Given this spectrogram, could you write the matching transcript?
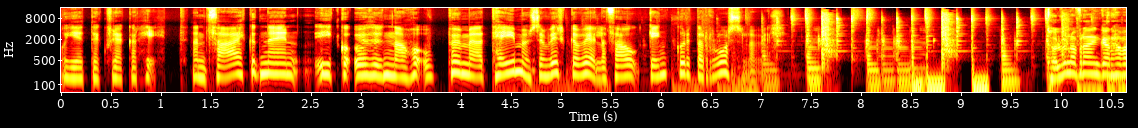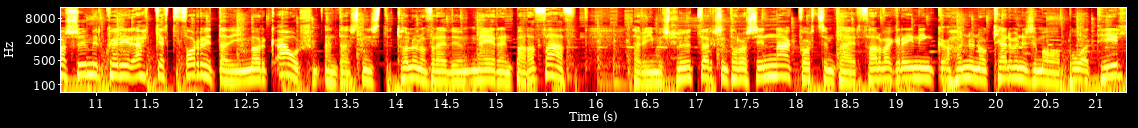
og ég tek frekar hitt. Þannig það er einhvern veginn í hópum eða teimum sem virka vel að þá gengur þetta rosalega vel. Tölvunafræðingar hafa sumir hverjir ekkert forritað í mörg ár en það snýst tölvunafræðu um meira en bara það. Það eru ími slutverk sem þarf að sinna, hvort sem það er þarfagreining, hönnun á kerfinu sem á að búa til,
